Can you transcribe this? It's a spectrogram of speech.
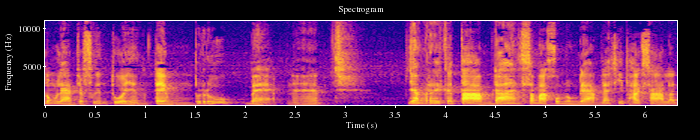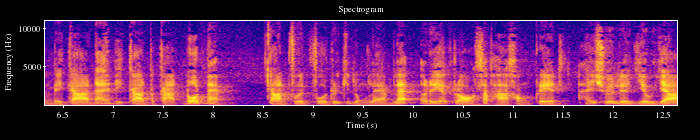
โรงแรมจะฟื้นตัวอย่างเต็มรูปแบบนะฮะอย่างไรก็ตามด้านสมาคมโรงแรมและที่พักสหรัฐอเมริกาได้มีการประกาศโรดแมพ การฟื้นฟูธุรกิจโรงแรม และเรียกร้องสภาคองเกรส ให้ช่วยเหลือเยียวยา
